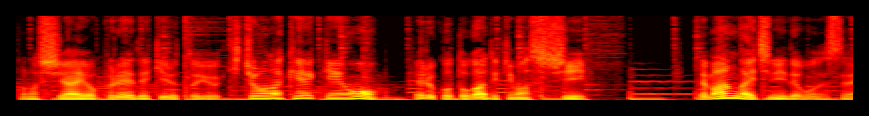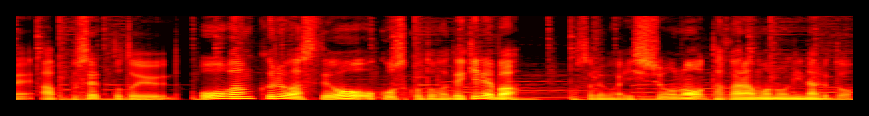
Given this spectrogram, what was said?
この試合をプレーできるという貴重な経験を得ることができますし、で万が一にでもですね、アップセットという大番狂わせを起こすことができれば、それは一生の宝物になると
